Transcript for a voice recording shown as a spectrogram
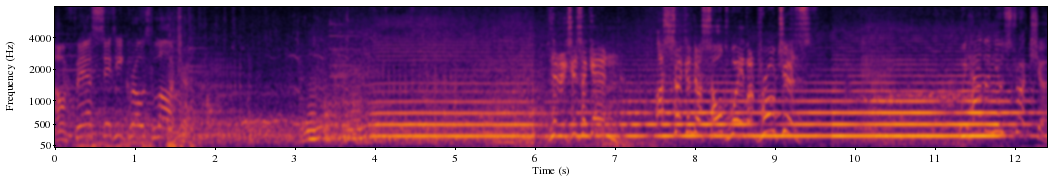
Our fair city grows larger. There it is again! A second assault wave approaches! We have a new structure.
